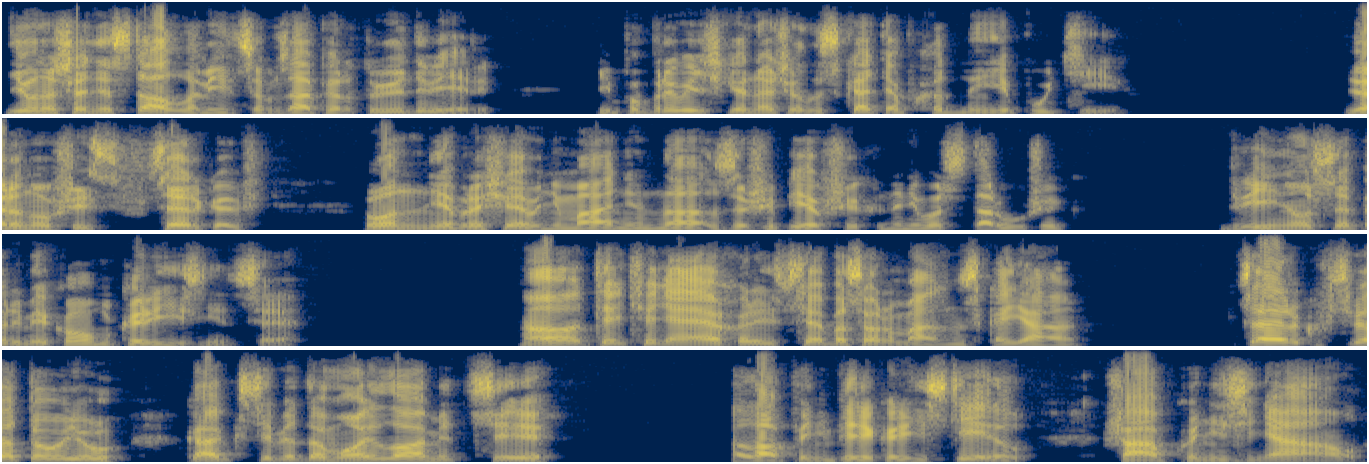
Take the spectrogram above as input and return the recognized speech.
Юноша не стал ломиться в запертую дверь и по привычке начал искать обходные пути. Вернувшись в церковь, он, не обращая внимания на зашипевших на него старушек, двинулся прямиком к ризнице. — А ты тенехрица басурманская! Церковь святую, как себе домой ломится. Лапы не перекрестил, шапку не снял.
